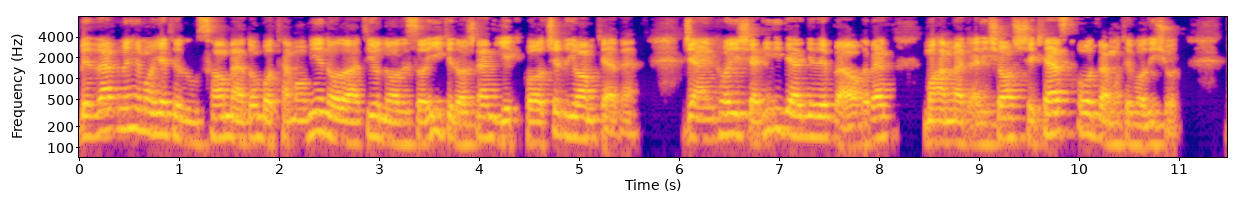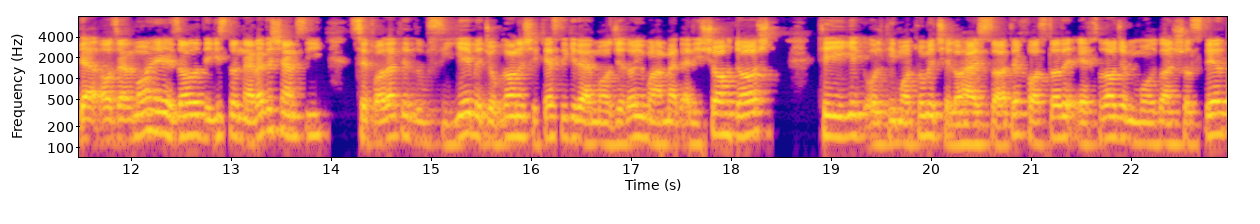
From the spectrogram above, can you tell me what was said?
به رغم حمایت روسها مردم با تمامی ناراحتی و نارسایی که داشتند یک پارچه قیام کردند. جنگ های شدیدی در گرفت و عاقبت محمد علی شاه شکست خورد و متواری شد. در آذر ماه 1290 شمسی سفارت روسیه به جبران شکستی که در ماجرای محمد علی شاه داشت طی یک التیماتوم 48 ساعته خواستار اخراج مورگان شوستر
